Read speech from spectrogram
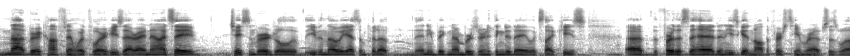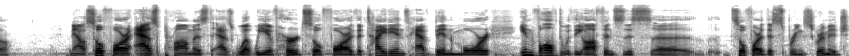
not very confident with where he's at right now. I'd say Chason Virgil, even though he hasn't put up any big numbers or anything today, looks like he's uh, the furthest ahead, and he's getting all the first team reps as well. Now, so far, as promised, as what we have heard so far, the tight ends have been more involved with the offense this uh, so far this spring scrimmage.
